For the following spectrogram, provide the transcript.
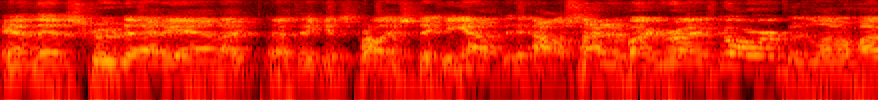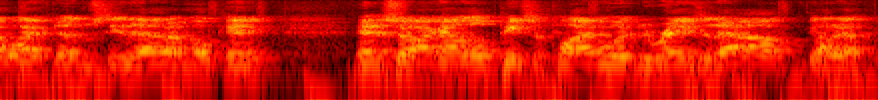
and then screwed that in. I, I, think it's probably sticking out the outside of my garage door, but as long as my wife doesn't see that, I'm okay. And so I got a little piece of plywood to raise it out, got a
